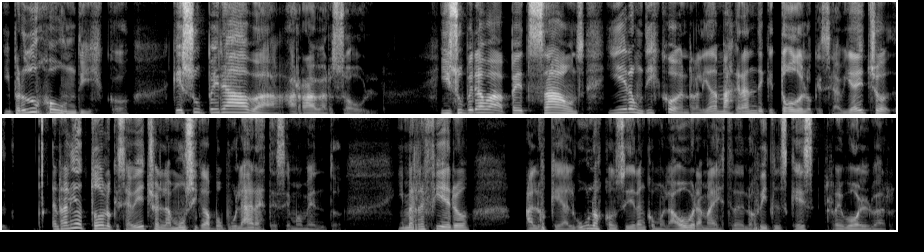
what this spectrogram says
y produjo un disco que superaba a Rubber Soul y superaba a Pet Sounds y era un disco en realidad más grande que todo lo que se había hecho, en realidad todo lo que se había hecho en la música popular hasta ese momento. Y me refiero a los que algunos consideran como la obra maestra de los Beatles, que es Revolver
